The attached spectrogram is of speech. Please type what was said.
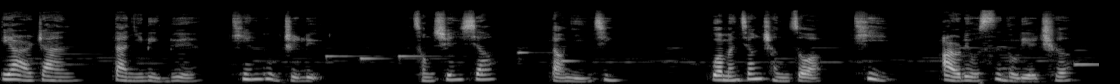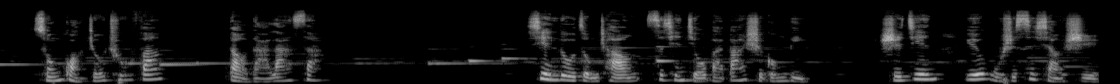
第二站带你领略天路之旅，从喧嚣到宁静，我们将乘坐 T 二六四路列车，从广州出发，到达拉萨。线路总长四千九百八十公里，时间约五十四小时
